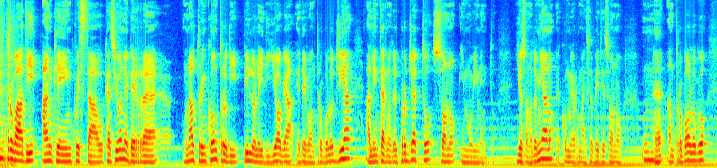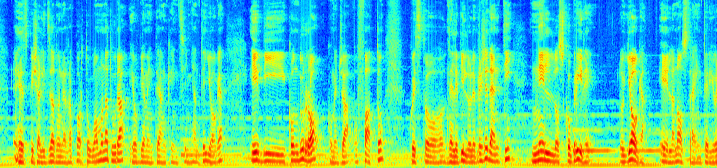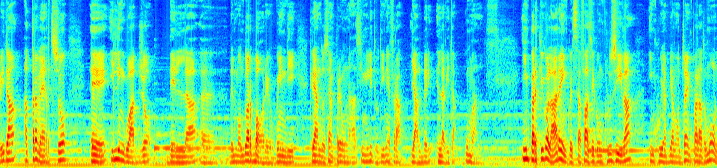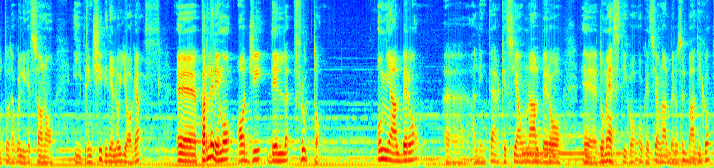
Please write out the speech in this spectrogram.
Bentrovati anche in questa occasione per eh, un altro incontro di pillole di yoga ed ecoantropologia all'interno del progetto Sono in Movimento. Io sono Damiano e come ormai sapete sono un eh, antropologo eh, specializzato nel rapporto uomo-natura e ovviamente anche insegnante yoga e vi condurrò, come già ho fatto questo nelle pillole precedenti, nello scoprire lo yoga e la nostra interiorità attraverso eh, il linguaggio del, eh, del mondo arboreo, quindi creando sempre una similitudine fra gli alberi e la vita umana. In particolare in questa fase conclusiva, in cui abbiamo già imparato molto da quelli che sono i principi dello yoga, eh, parleremo oggi del frutto. Ogni albero, eh, che sia un albero eh, domestico o che sia un albero selvatico,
